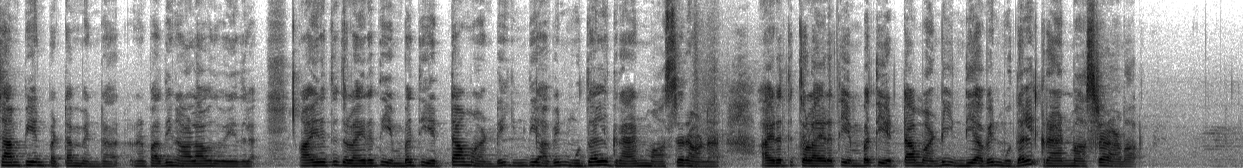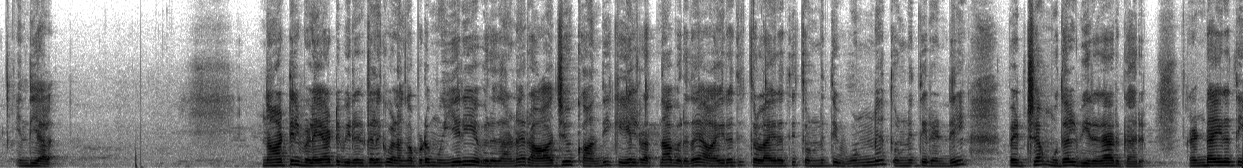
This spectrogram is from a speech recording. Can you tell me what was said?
சாம்பியன் பட்டம் வென்றார். பதினாலாவது வயதில் ஆயிரத்தி தொள்ளாயிரத்தி எண்பத்தி எட்டாம் ஆண்டு இந்தியாவின் முதல் கிராண்ட் மாஸ்டர் ஆனார். ஆயிரத்தி தொள்ளாயிரத்தி எண்பத்தி எட்டாம் ஆண்டு இந்தியாவின் முதல் கிராண்ட் மாஸ்டர் ஆனார். இந்தியாவில் நாட்டில் விளையாட்டு வீரர்களுக்கு வழங்கப்படும் உயரிய விருதான ராஜீவ் காந்தி கேல் ரத்னா விருதை ஆயிரத்தி தொள்ளாயிரத்தி தொண்ணூற்றி ஒன்று தொண்ணூற்றி ரெண்டில் பெற்ற முதல் வீரராக இருக்கார். ரெண்டாயிரத்தி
